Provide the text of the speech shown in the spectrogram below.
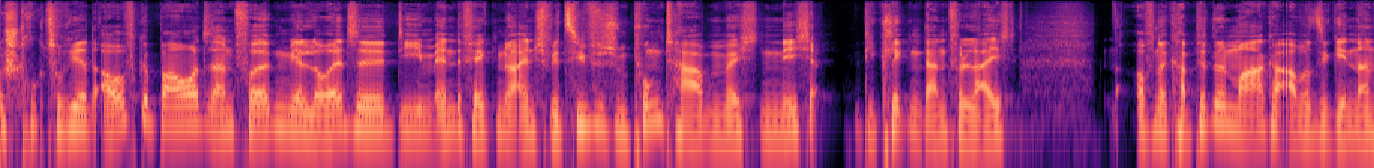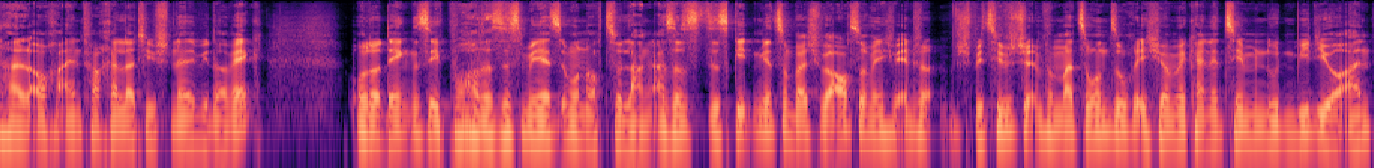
strukturiert aufgebaut. Dann folgen mir Leute, die im Endeffekt nur einen spezifischen Punkt haben möchten, nicht, die klicken dann vielleicht auf eine Kapitelmarke, aber sie gehen dann halt auch einfach relativ schnell wieder weg. Oder denken sich, boah, das ist mir jetzt immer noch zu lang. Also das, das geht mir zum Beispiel auch so, wenn ich spezifische Informationen suche, ich höre mir keine 10 Minuten Video an,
